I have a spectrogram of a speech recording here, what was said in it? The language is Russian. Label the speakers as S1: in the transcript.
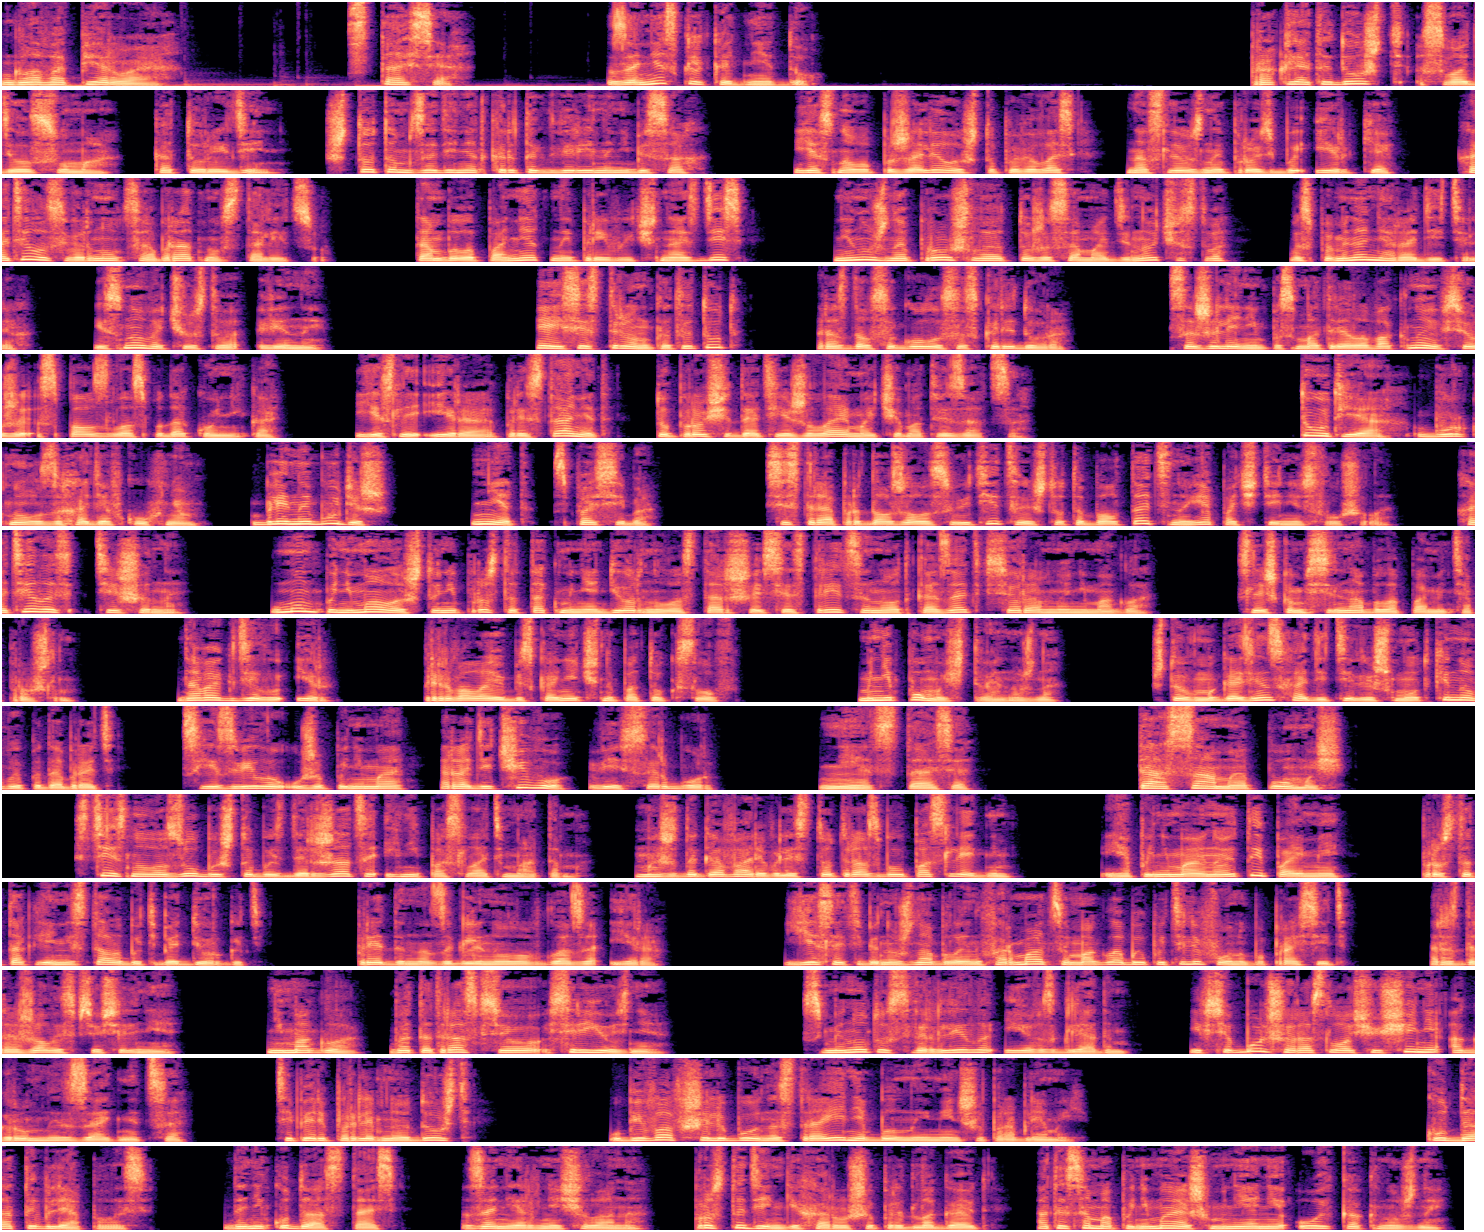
S1: Глава первая. Стася. За несколько дней до. Проклятый дождь сводил с ума. Который день? Что там за день открытых дверей на небесах? Я снова пожалела, что повелась на слезные просьбы Ирки. Хотелось вернуться обратно в столицу. Там было понятно и привычно, а здесь ненужное прошлое, то же самое одиночество, воспоминания о родителях и снова чувство вины. «Эй, сестренка, ты тут?» — раздался голос из коридора. С сожалением посмотрела в окно и все же сползла с подоконника. Если Ира пристанет, то проще дать ей желаемое, чем отвязаться. «Тут я», — буркнула, заходя в кухню. «Блины будешь?» «Нет, спасибо». Сестра продолжала суетиться и что-то болтать, но я почти не слушала. Хотелось тишины. Умом понимала, что не просто так меня дернула старшая сестрица, но отказать все равно не могла. Слишком сильна была память о прошлом. «Давай к делу, Ир», — прервала ее бесконечный поток слов. «Мне помощь твоя нужна. Что, в магазин сходить или шмотки новые подобрать? Съязвила, уже понимая, ради чего весь сырбор. Нет, Стася. Та самая помощь. Стиснула зубы, чтобы сдержаться и не послать матом. Мы же договаривались, тот раз был последним. Я понимаю, но и ты пойми. Просто так я не стала бы тебя дергать. Преданно заглянула в глаза Ира. Если тебе нужна была информация, могла бы и по телефону попросить. Раздражалась все сильнее. Не могла. В этот раз все серьезнее. С минуту сверлила ее взглядом и все больше росло ощущение огромной задницы. Теперь проливной дождь, убивавший любое настроение, был наименьшей проблемой. «Куда ты вляпалась?» «Да никуда, Стась», — занервничала она. «Просто деньги хорошие предлагают, а ты сама понимаешь, мне они ой как нужны».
